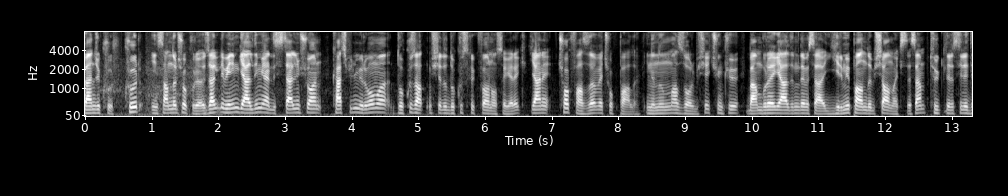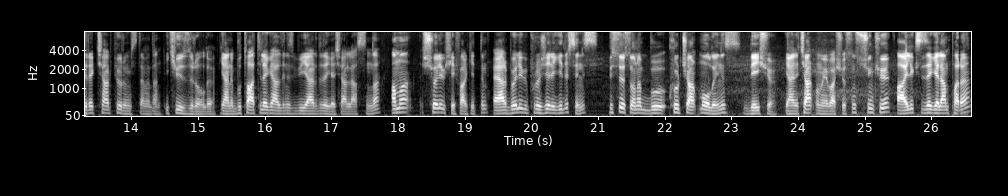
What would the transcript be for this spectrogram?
Bence kur. Kur insanları çok vuruyor. Özellikle benim geldiğim yerde sterlin şu an kaç bilmiyorum ama 9.60 ya da 9.40 falan olsa gerek. Yani çok fazla ve çok pahalı. İnanılmaz zor bir şey. Çünkü ben buraya geldiğimde mesela 20 pound'a bir şey almak istesem Türk lirasıyla direkt çarpıyorum istemeden. 200 lira oluyor. Yani bu tatile geldiğiniz bir yerde de geçerli aslında. Ama şöyle bir şey fark ettim. Eğer böyle bir projeyle gelirseniz bir süre sonra bu kur çarpma olayınız değişiyor. Yani çarpmamaya başlıyorsunuz. Çünkü aylık size gelen para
